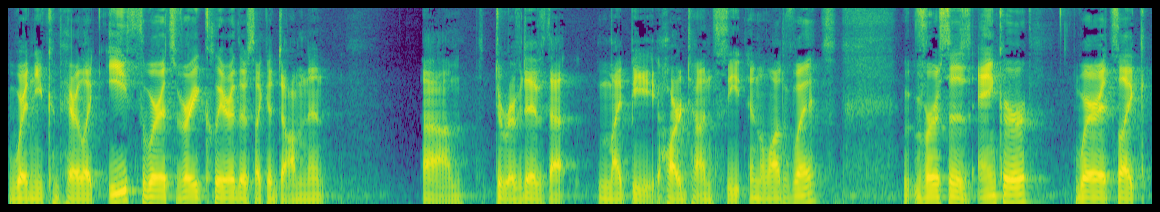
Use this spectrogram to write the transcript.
when you compare like ETH, where it's very clear there's like a dominant um, derivative that might be hard to unseat in a lot of ways, versus Anchor, where it's like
